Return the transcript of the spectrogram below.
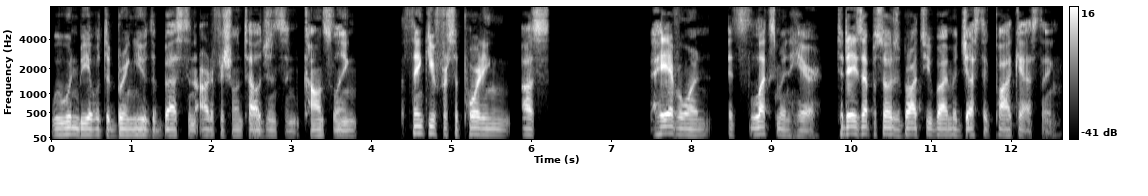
we wouldn't be able to bring you the best in artificial intelligence and counseling. Thank you for supporting us. Hey everyone, it's Lexman here. Today's episode is brought to you by Majestic Podcasting.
